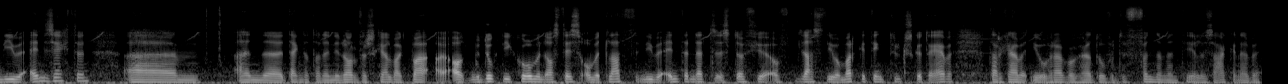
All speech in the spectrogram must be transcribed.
nieuwe inzichten. Ehm, en ik denk dat dat een enorm verschil maakt. Maar het moet ook niet komen als het is om het laatste nieuwe internetstufje of het laatste nieuwe marketingtrucje te hebben. Daar gaan we het niet over hebben. We gaan het over de fundamentele zaken hebben.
